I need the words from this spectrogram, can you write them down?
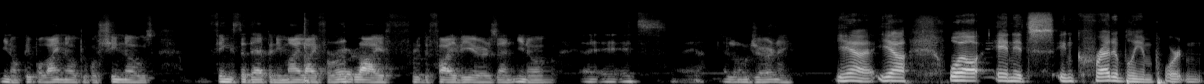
you know people i know people she knows things that happen in my life or her life through the five years. And you know it's a long journey yeah yeah well and it's incredibly important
